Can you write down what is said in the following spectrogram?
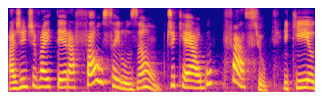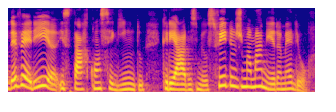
a gente vai ter a falsa ilusão de que é algo fácil e que eu deveria estar conseguindo criar os meus filhos de uma maneira melhor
